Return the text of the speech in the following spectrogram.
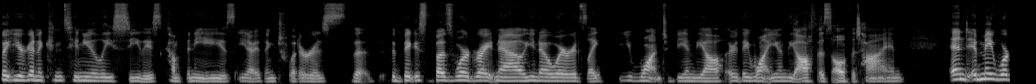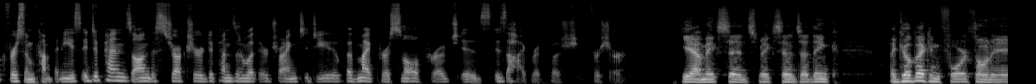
but you're going to continually see these companies you know i think twitter is the the biggest buzzword right now you know where it's like you want to be in the office or they want you in the office all the time. And it may work for some companies it depends on the structure depends on what they're trying to do but my personal approach is is a hybrid push for sure yeah, makes sense. Makes sense. I think I go back and forth on it.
